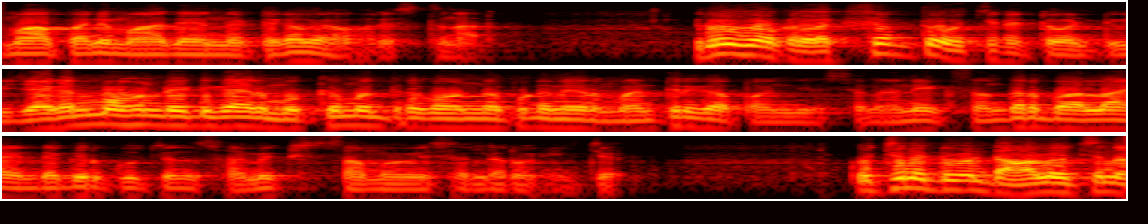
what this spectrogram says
మా పని మాదే అన్నట్టుగా వ్యవహరిస్తున్నారు. ఈరోజు ఒక లక్ష్యంతో వచ్చినటువంటి జగన్మోహన్ రెడ్డి గారు ముఖ్యమంత్రిగా ఉన్నప్పుడు నేను మంత్రిగా పనిచేశాను. అనేక సందర్భాల్లో ఆయన దగ్గర కూర్చొని సమీక్ష సమావేశాలు నిర్వహించాడు. వచ్చినటువంటి ఆలోచన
